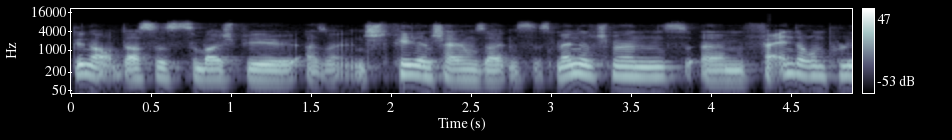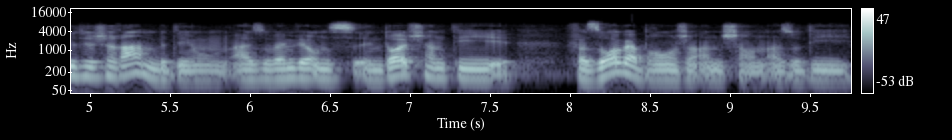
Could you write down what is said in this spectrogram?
genau, das ist zum Beispiel also eine Fehlentscheidung seitens des Managements, ähm, Veränderung politischer Rahmenbedingungen. Also wenn wir uns in Deutschland die Versorgerbranche anschauen, also die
